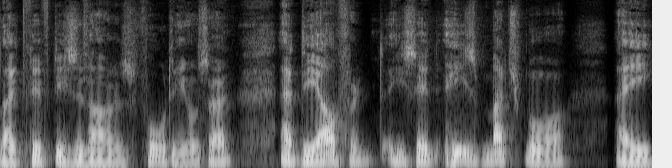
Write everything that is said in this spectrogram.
late 50s and I was 40 or so, at the Alfred, he said he's much more a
